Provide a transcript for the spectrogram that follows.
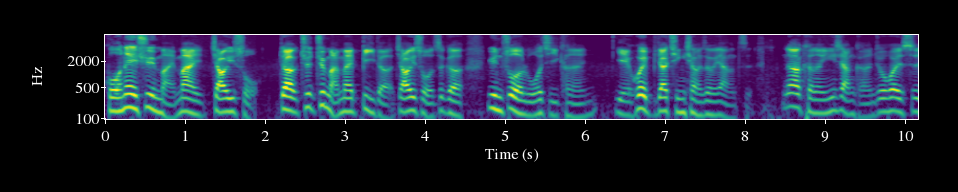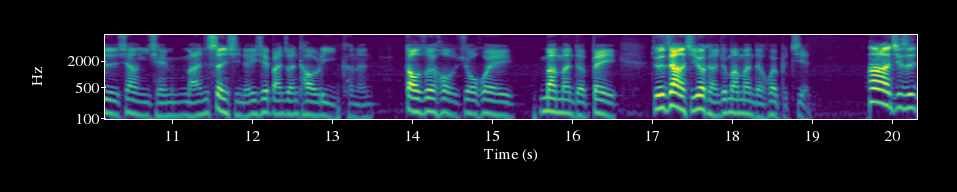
国内去买卖交易所，对啊，去去买卖币的交易所这个运作逻辑，可能也会比较倾向于这个样子。那可能影响可能就会是像以前蛮盛行的一些搬砖套利，可能到最后就会慢慢的被，就是这样的机会可能就慢慢的会不见。当然，其实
